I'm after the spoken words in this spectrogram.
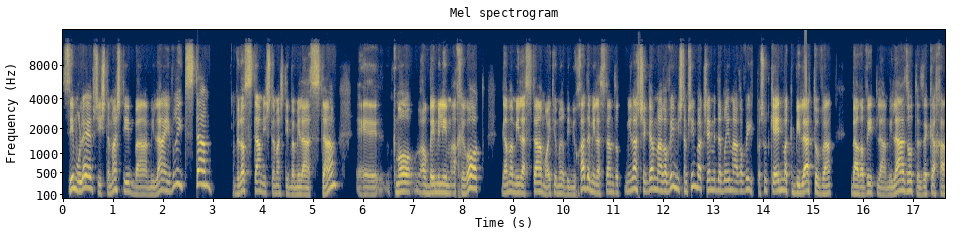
שימו לב שהשתמשתי במילה העברית סתם, ולא סתם השתמשתי במילה סתם, אה, כמו הרבה מילים אחרות, גם המילה סתם, או הייתי אומר במיוחד המילה סתם, זאת מילה שגם הערבים משתמשים בה כשהם מדברים ערבית, פשוט כי אין מקבילה טובה בערבית למילה הזאת, אז זה ככה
